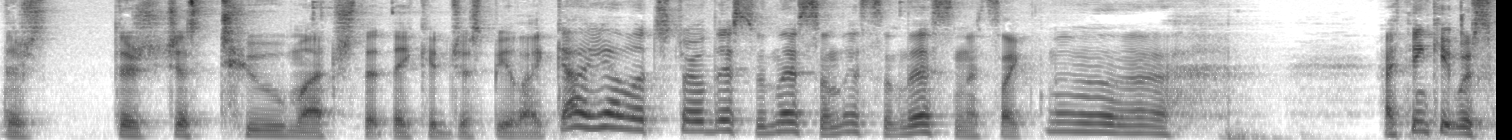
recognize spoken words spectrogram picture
there's there's just too much that they could just be like, oh yeah, let's throw this and this and this and this, and it's like, uh, I think it was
